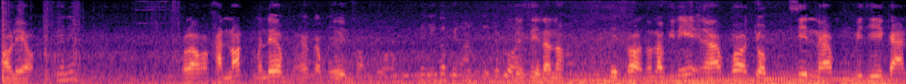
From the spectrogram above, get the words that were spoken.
เอาแล้วแค่นี้เราก็ขันน็อตเหมือนเดิมนะครับกับคืนสองตัวแค่นี้ก็เป็นอันเสร็จเรียบร้อยเดี๋ยวเสร็จแล้วเนาะเสร็จก็สำหรับคลิปนี้นะครับ ก็จบสิ้นนะครับ วิธีการ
